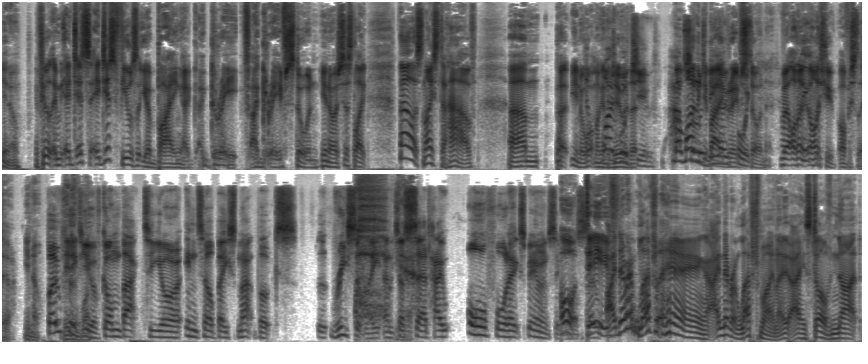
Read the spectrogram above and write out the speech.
you know, it feels. I mean, it just it just feels like you're buying a, a grave a gravestone. You know, it's just like, well, it's nice to have, um, but you know, what am I going to do would with it? you? Well, why would you Absolutely buy a no point. gravestone? Well, unless you obviously are. You know, Both of you one. have gone back to your Intel-based MacBooks recently Oh, and just said how awful an experience it Oh, was. So- Dave. I never left. Hang, I never left mine. I, I still have not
